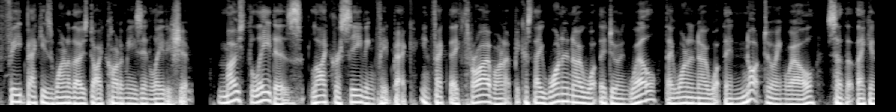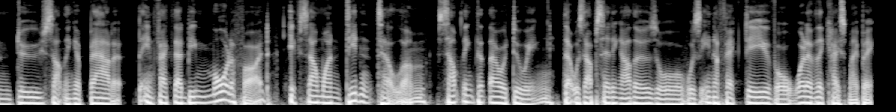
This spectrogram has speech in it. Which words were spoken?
Feedback is one of those dichotomies in leadership. Most leaders like receiving feedback. In fact, they thrive on it because they want to know what they're doing well. They want to know what they're not doing well so that they can do something about it. In fact, they'd be mortified if someone didn't tell them something that they were doing that was upsetting others or was ineffective or whatever the case may be.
